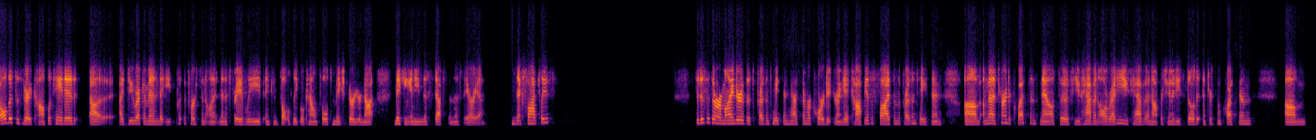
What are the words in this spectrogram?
All this is very complicated uh, I do recommend that you put the person on administrative leave and consult with legal counsel to make sure you're not making any missteps in this area. Next slide, please. So just as a reminder, this presentation has been recorded. You're going to get a copy of the slides in the presentation. Um, I'm going to turn to questions now. So if you haven't already, you have an opportunity still to enter some questions. Um,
